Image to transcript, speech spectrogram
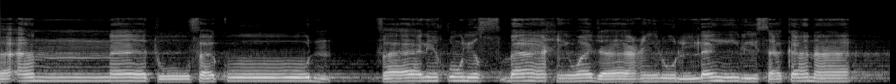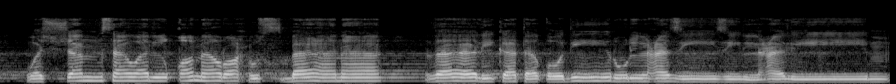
فأنا توفكون. فالق الإصباح وجاعل الليل سكنا والشمس والقمر حسبانا. ذلك تقدير العزيز العليم.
